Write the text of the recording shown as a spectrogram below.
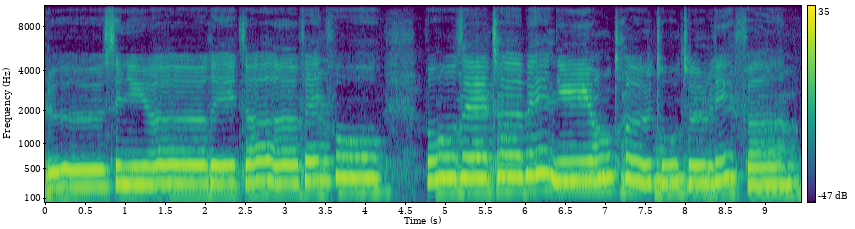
Le Seigneur est avec vous. Vous êtes bénie entre toutes les femmes.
